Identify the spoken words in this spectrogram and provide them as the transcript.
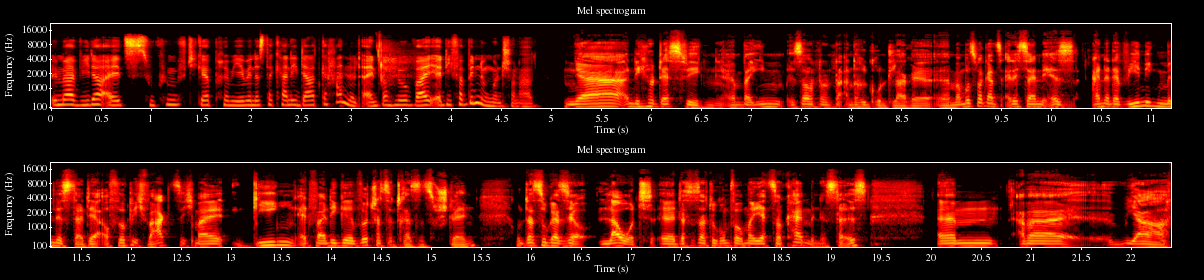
immer wieder als zukünftiger Premierministerkandidat gehandelt, einfach nur, weil er die Verbindungen schon hat. Ja, nicht nur deswegen. Ähm, bei ihm ist auch noch eine andere Grundlage. Äh, man muss mal ganz ehrlich sein, er ist einer der wenigen Minister, der auch wirklich wagt, sich mal gegen etwaige Wirtschaftsinteressen zu stellen. Und das sogar sehr laut. Äh, das ist auch der Grund, warum er jetzt noch kein Minister ist. Ähm, aber äh, ja,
